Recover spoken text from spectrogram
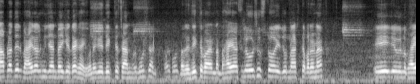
আপনাদের ভাইরাল মিজান ভাইকে দেখাই। অনেকে দেখতে চান। মানে দেখতে পারেন না। ভাই আসলে অসুস্থ এই জন্য আসতে পারে না। এই যে হলো ভাই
